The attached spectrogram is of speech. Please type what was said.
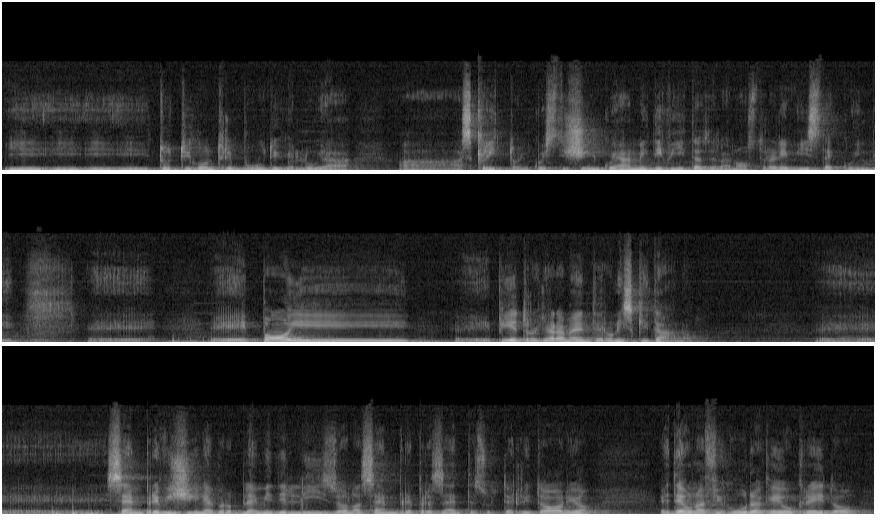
i, i, i, tutti i contributi che lui ha, ha, scritto in questi cinque anni di vita della nostra rivista e quindi eh, e poi eh, Pietro chiaramente era un ischitano, eh, sempre vicino ai problemi dell'isola, sempre presente sul territorio ed è una figura che io credo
